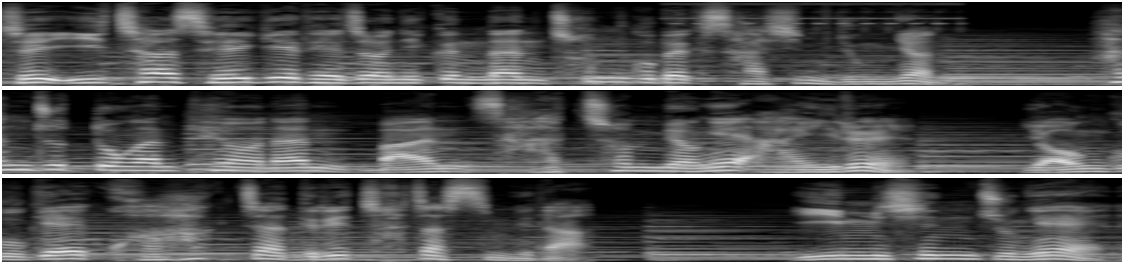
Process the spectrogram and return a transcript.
제2차 세계대전이 끝난 1946년 한 주 동안 태어난 만 4천 명의 아이를 영국의 과학자들이 찾았습니다. 임신 중에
